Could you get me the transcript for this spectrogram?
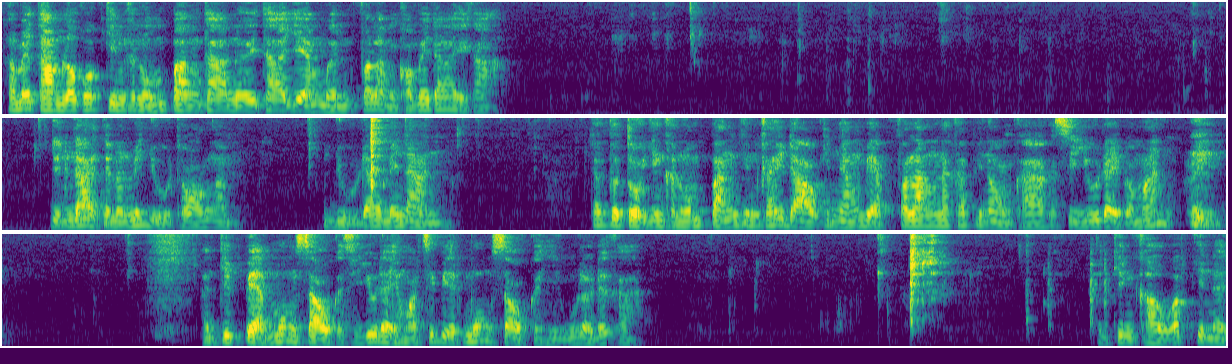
ถ้าไม่ทำเราก็กินขนมปังทาเนยทาแยมเหมือนฝรั่งเขาไม่ได้ค่ะ กินได้แต่มันไม่อยู่ท้องอะอยู่ได้ไม่นาน จังตัวโตกินขนมปังกินไข่ดาวกินหยังแบบฝรั่งนะครับ พี่น้องขากสิอยู่ได้ประมาณอันกินแปดโมงเช้าก็สิอยู่ได้ฮอดสิบเอ็ดโมงเช้าก็หิวแล้วเด้อค่ะมันกินเข้ากับกินไอ้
